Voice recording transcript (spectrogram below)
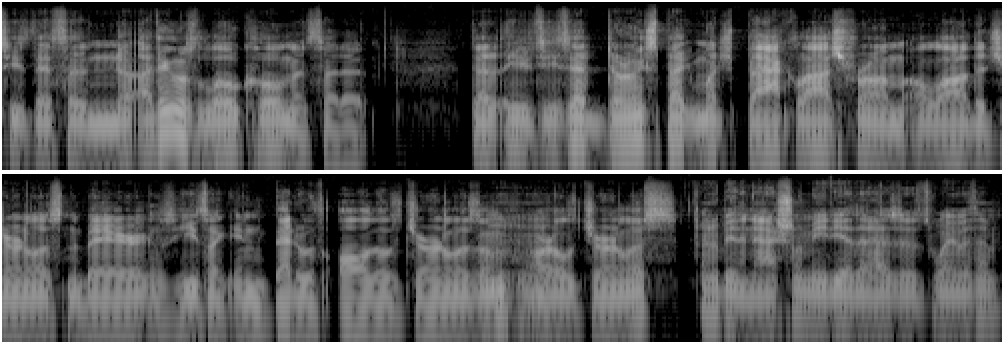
he's that said no. I think it was Lowell Cohn that said it. That he, he said don't expect much backlash from a lot of the journalists in the Bay Area because he's like in bed with all those journalism, Mhm. all those journalists. And it'll be the national media that has its way with him.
